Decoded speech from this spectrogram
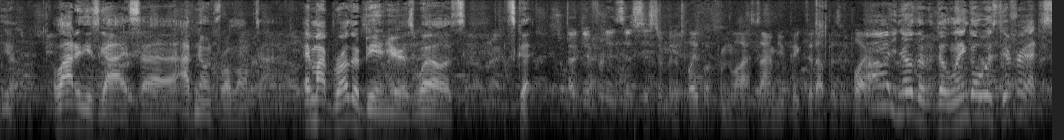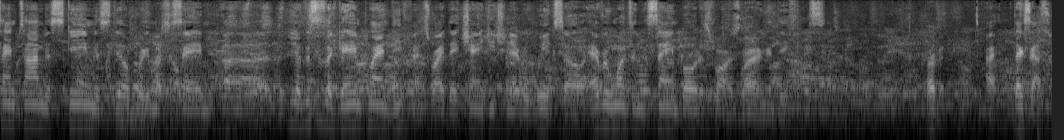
you know, a lot of these guys uh, I've known for a long time, and my brother being here as well. It's it's good. How different is the system and the playbook from the last time you picked it up as a player? Uh, you know, the, the lingo is different. At the same time, the scheme is still pretty much the same. Uh, you know, this is a game plan defense, right? They change each and every week, so everyone's in the same boat as far as learning a defense. Perfect. All right, thanks, guys.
